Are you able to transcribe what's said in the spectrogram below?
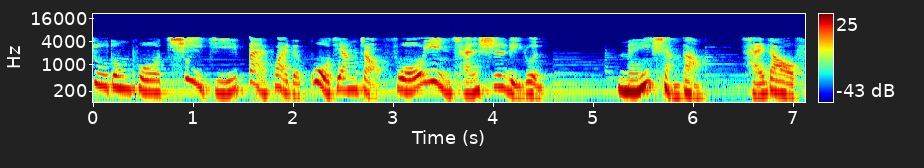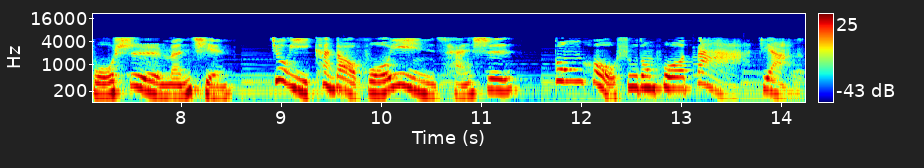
苏东坡气急败坏的过江找佛印禅师理论，没想到才到佛寺门前。就已看到佛印禅师恭候苏东坡大驾了。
